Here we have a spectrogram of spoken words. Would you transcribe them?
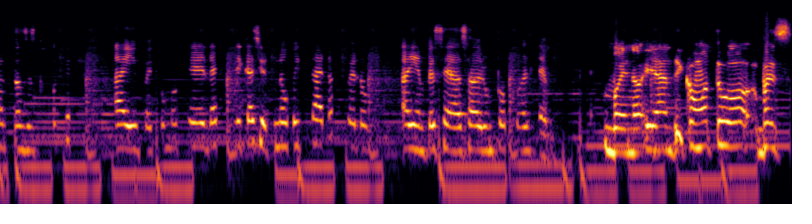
entonces como que ahí fue como que la explicación no muy clara, pero ahí empecé a saber un poco del tema. Bueno, y Andy, ¿cómo tuvo pues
